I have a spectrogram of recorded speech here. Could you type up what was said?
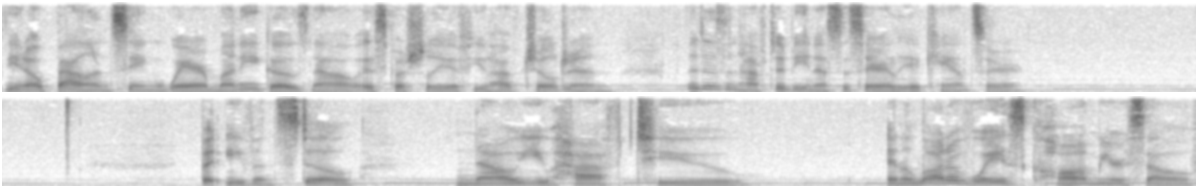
you know, balancing where money goes now, especially if you have children. It doesn't have to be necessarily a cancer. But even still, now you have to, in a lot of ways, calm yourself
